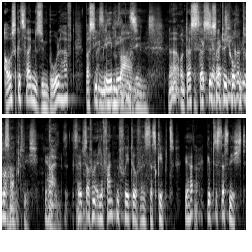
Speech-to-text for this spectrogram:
ausgezeichnet, symbolhaft, was sie was im Leben, Leben waren. Sind. Ne? Und das, das, das ist ja natürlich hochinteressant. Nicht. Ja? Nein. Selbst auf dem Elefantenfriedhof, wenn es das gibt, ja, ja. gibt es das nicht.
